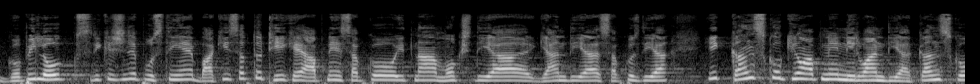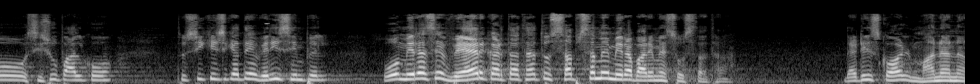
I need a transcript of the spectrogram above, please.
गोपी लोग श्री कृष्ण से पूछती हैं, बाकी सब तो ठीक है, आपने सबको इतना मोक्ष दिया, ज्ञान दिया, सब कुछ दिया, ये कंस को क्यों आपने निर्वाण दिया? कंस को, शिशुपाल को? तो श्री कृष्ण कहते हैं वेरी सिंपल वो मेरा से वैर करता था तो सब समय मेरा बारे में सोचता था। That is called manana.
